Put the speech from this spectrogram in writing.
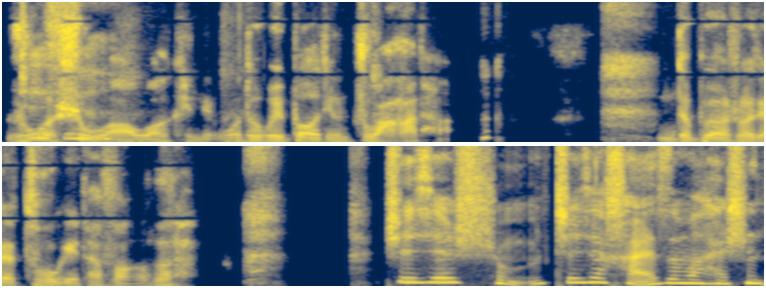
如果是我，我肯定我都会报警抓他。你都不要说再租给他房子了，这些什么？这些孩子们还是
